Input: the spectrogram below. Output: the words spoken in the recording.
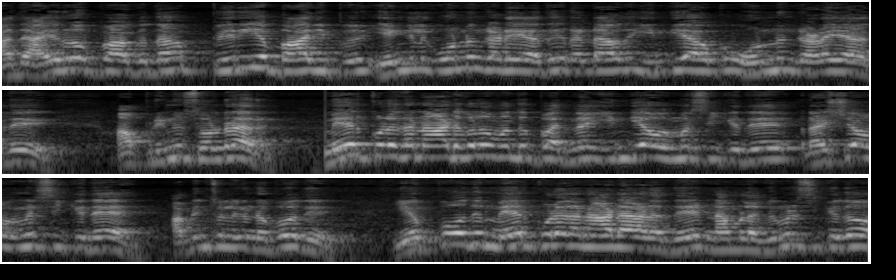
அது ஐரோப்பாவுக்கு தான் பெரிய பாதிப்பு. எங்களுக்கு ஒன்றும் கிடையாது. ரெண்டாவது இந்தியாவுக்கும் ஒன்றும் கிடையாது. அப்படின்னு சொல்றாரு. மேற்குலக நாடுகளும் வந்து பாத்தீங்கன்னா இந்தியா விமர்சிக்குது ரஷ்யா விமர்சிக்குது அப்படின்னு சொல்லுகின்ற போது எப்போது மேற்குலக நாடானது நம்மளை விமர்சிக்குதோ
